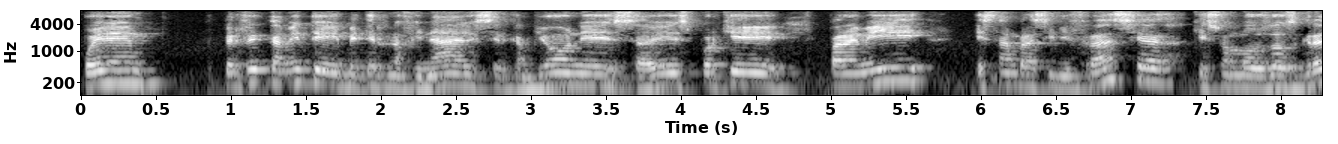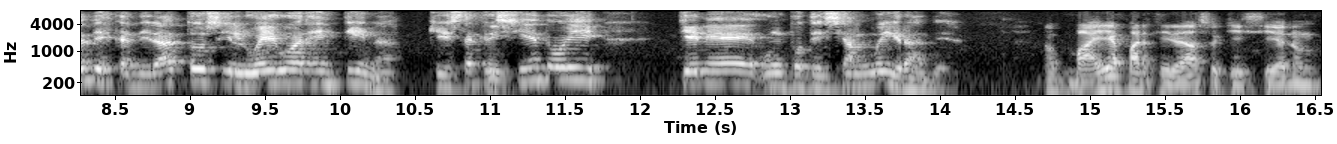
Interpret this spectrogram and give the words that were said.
pueden perfectamente meter una final, ser campeones, ¿sabes? Porque para mí están Brasil y Francia, que son los dos grandes candidatos, y luego Argentina, que está creciendo y tiene un potencial muy grande. Vaya partidazo que hicieron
